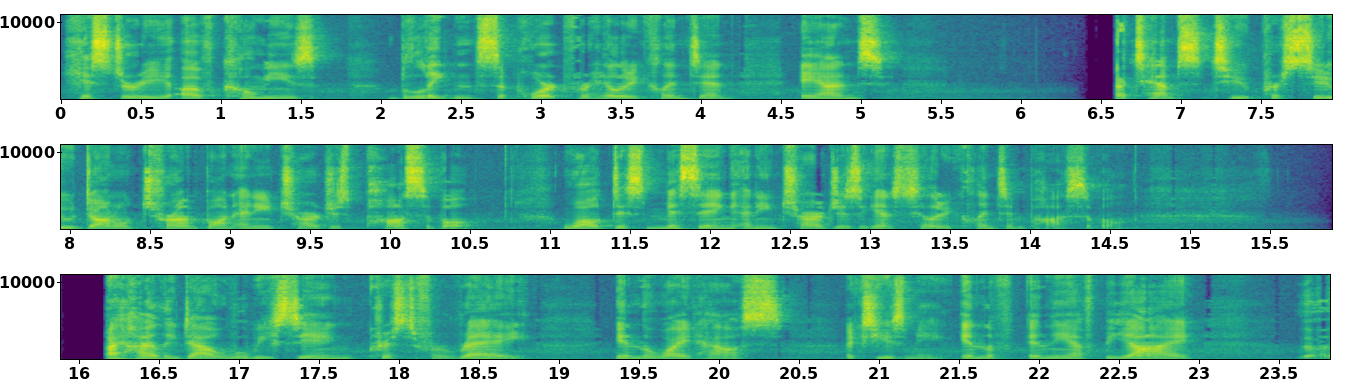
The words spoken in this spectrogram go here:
history of Comey's blatant support for Hillary Clinton and attempts to pursue Donald Trump on any charges possible, while dismissing any charges against Hillary Clinton possible. I highly doubt we'll be seeing Christopher Wray in the White House, excuse me, in the in the FBI uh,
